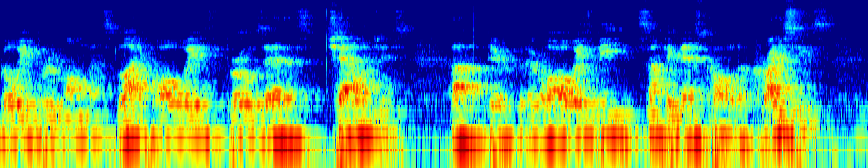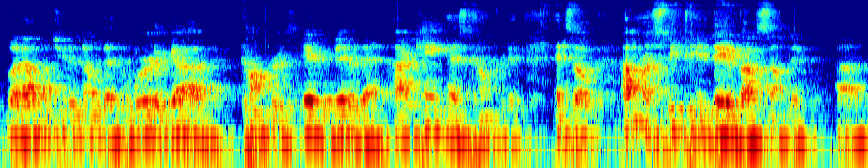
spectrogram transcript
going through moments. Life always throws at us challenges. Uh, there, there will always be something that's called a crisis. But I want you to know that the Word of God conquers every bit of that. Our King has conquered it. And so I want to speak to you today about something uh,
